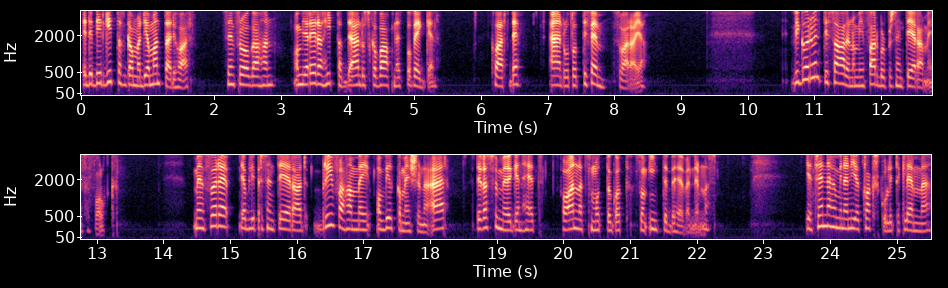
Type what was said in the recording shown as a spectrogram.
Är det Birgittas gamla diamanter du har? Sen frågar han om jag redan hittat det Ernrotska vapnet på väggen. Klart det. Ernrot 85, svarar jag. Vi går runt i salen och min farbror presenterar mig för folk. Men före jag blir presenterad briefar han mig om vilka människorna är, deras förmögenhet och annat smått och gott som inte behöver nämnas. Jag känner hur mina nya klackskor lite klämmer.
